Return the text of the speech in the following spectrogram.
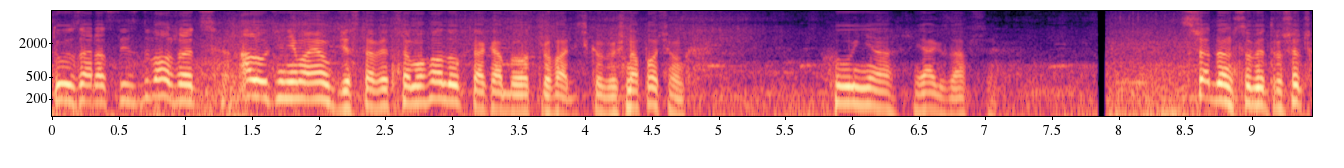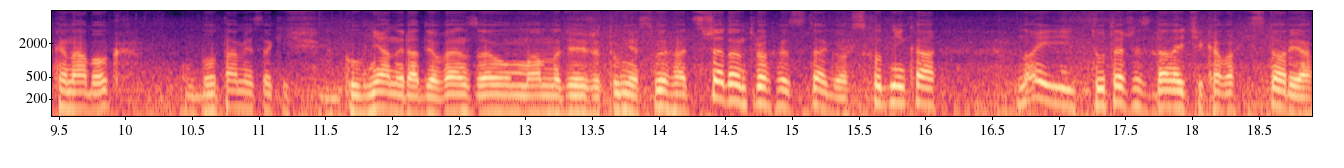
tu zaraz jest dworzec, a ludzie nie mają gdzie stawiać samochodów, tak aby odprowadzić kogoś na pociąg. Chujnia, jak zawsze. Zszedłem sobie troszeczkę na bok, bo tam jest jakiś gówniany radiowęzeł, mam nadzieję, że tu nie słychać. Zszedłem trochę z tego, z chodnika, no i tu też jest dalej ciekawa historia.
